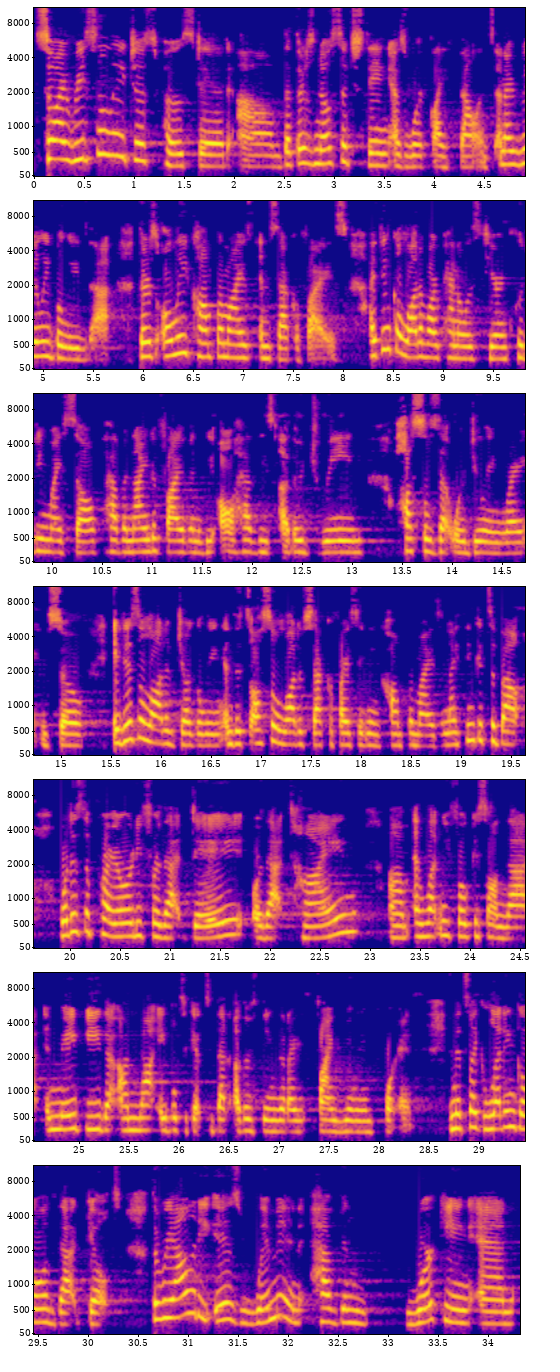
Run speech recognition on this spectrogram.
So I recently just posted um, that there's no such thing as work-life balance, and I really believe that. There's only compromise and sacrifice. I think a lot of our panelists here, including myself, have a nine to five, and we all have these other dream hustles that we're doing, right? And so it is a lot of juggling, and it's also a lot of sacrificing and compromise. And I think it's about what is the priority for that day or that time um, and let me focus on that. It may be that I'm not able to get to that other thing that I find really important. And it's like letting go of that guilt. The reality is women have been working and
